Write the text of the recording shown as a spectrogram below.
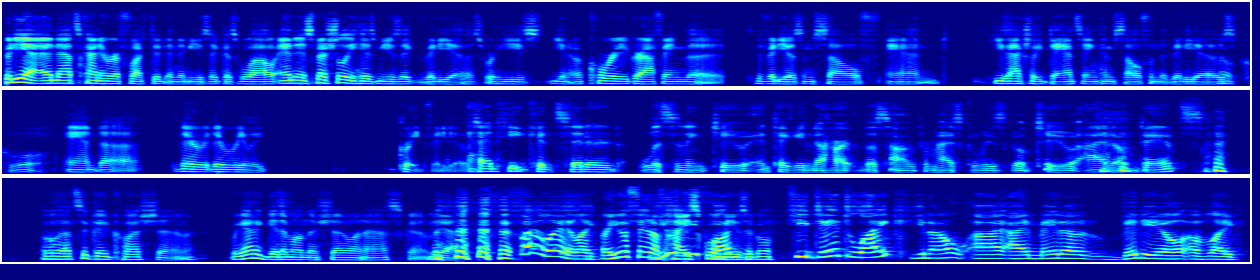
but yeah, and that's kind of reflected in the music as well, and especially his music videos where he's you know choreographing the the videos himself, and he's actually dancing himself in the videos. Oh, cool. And uh, they're they're really great videos. Had he considered listening to and taking to heart the song from High School Musical 2, I Don't Dance? Oh, that's a good question. We got to get him on the show and ask him. Yeah. By the way, like, Are you a fan of High School fun- Musical? He did like, you know, I I made a video of like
